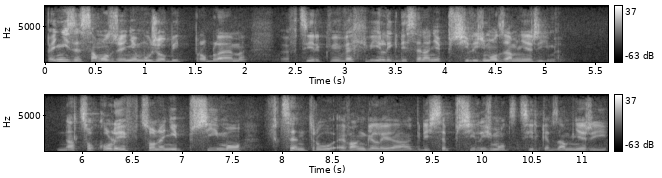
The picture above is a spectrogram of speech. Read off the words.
Peníze samozřejmě můžou být problém v církvi ve chvíli, kdy se na ně příliš moc zaměříme na cokoliv, co není přímo v centru evangelia, když se příliš moc církev zaměří,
